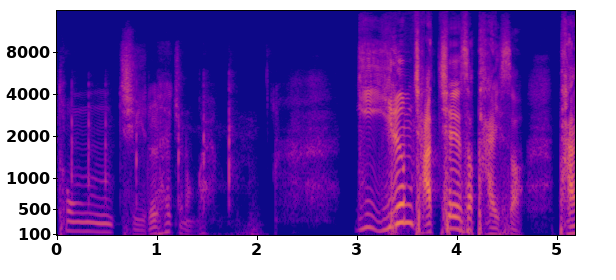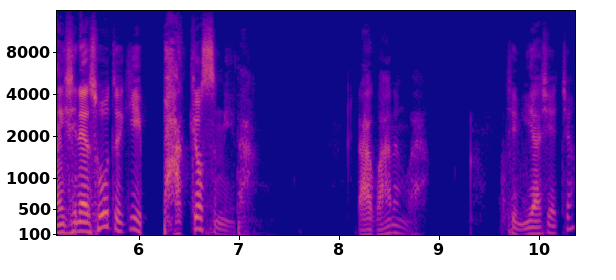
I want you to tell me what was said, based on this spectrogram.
통지를 해주는 거야. 이 이름 자체에서 다 있어. 당신의 소득이 바뀌었습니다. 라고 하는 거야. 지금 이해하시겠죠?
